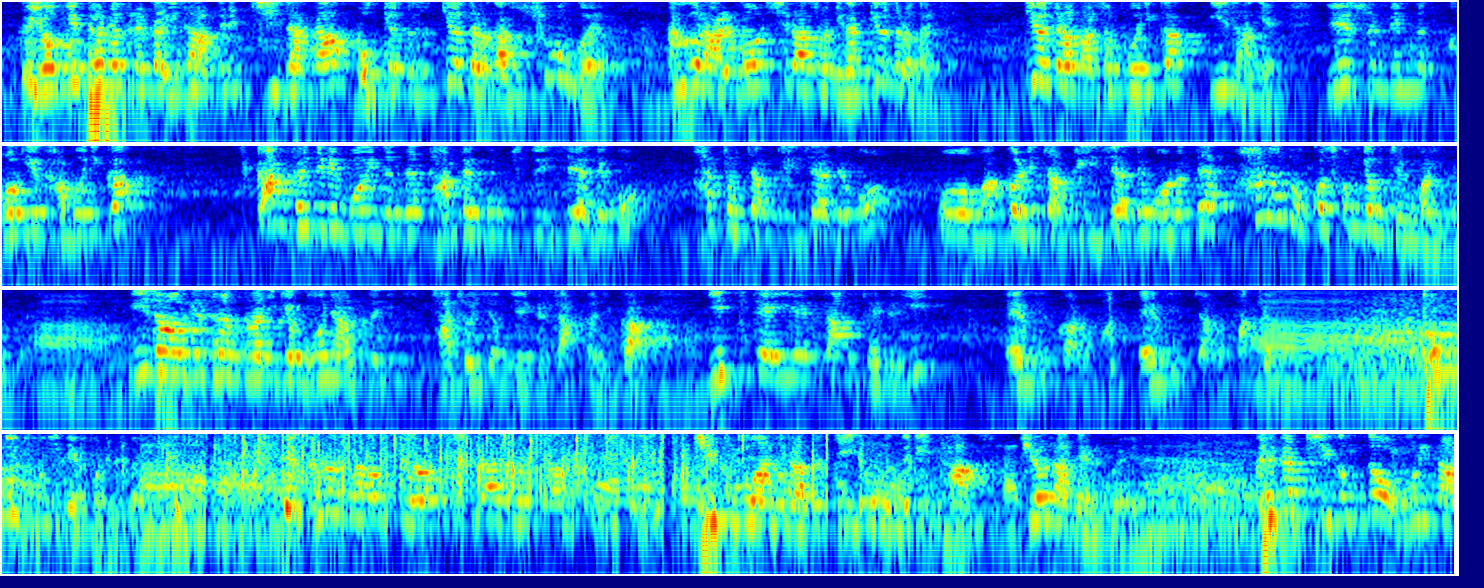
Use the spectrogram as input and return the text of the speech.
그 여기 편을 들으니까 이 사람들이 지다가 못 견뎌서 뛰어들어가서 숨은 거예요. 그걸 알고 시라소니가 뛰어들어가죠. 뛰어들어가서 보니까 이상해. 예수 믿는 거기에 가보니까 깡패들이 모이는데 담배꽁초도 있어야 되고 핫도장도 있어야 되고 어, 막걸리 잔도 있어야 되고 하는데 하나도 없고 성경책만 있는 거예요. 아. 이상하게 생각하니까 이게 뭐냐 했더니 자초지정 얘기를 쫙 하니까 아. 이때의 깡패들이 애국가로 바, 애국자로 바뀌어 아. 독립군이 돼버린 거예요. 아. 사람들이 여러분 신라선이라든지 김두한이라든지 이런 분들이 다 변화되는 거예요. 그러니까 지금도 우리나라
